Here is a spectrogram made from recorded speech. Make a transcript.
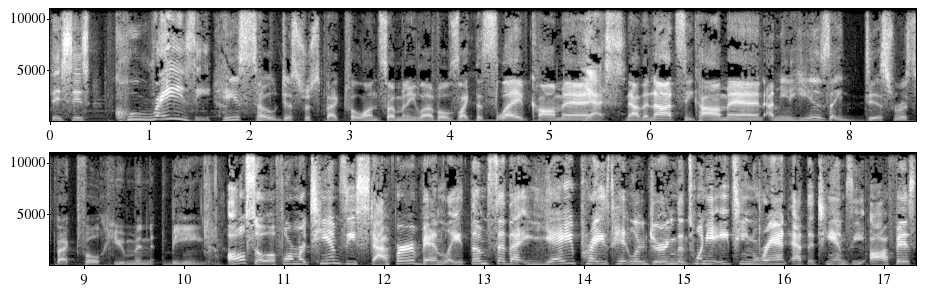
This is crazy. He's so disrespectful on so many levels, like the slave comment. Yes. Now the Nazi comment. I mean, he is a disrespectful human being. Also, a former TMZ staffer, Van Lathan, said that Ye praised Hitler during the 2018 rant at the TMZ office.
